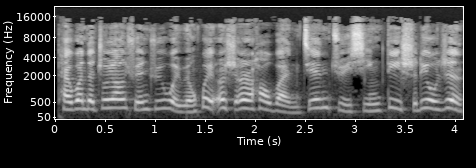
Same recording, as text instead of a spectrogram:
台湾的中央选举委员会二十二号晚间举行第十六任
